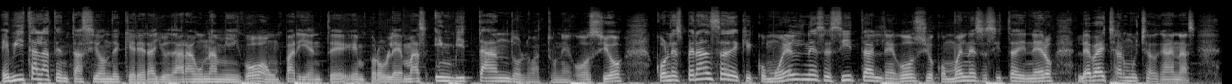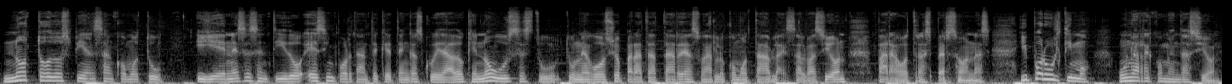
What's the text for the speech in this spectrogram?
Evita la tentación de querer ayudar a un amigo o a un pariente en problemas invitándolo a tu negocio con la esperanza de que como él necesita el negocio, como él necesita dinero, le va a echar muchas ganas. No todos piensan como tú. Y en ese sentido es importante que tengas cuidado, que no uses tu, tu, negocio para tratar de usarlo como tabla de salvación para otras personas. Y por último, una recomendación.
